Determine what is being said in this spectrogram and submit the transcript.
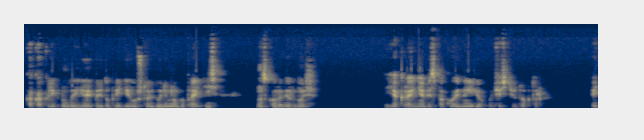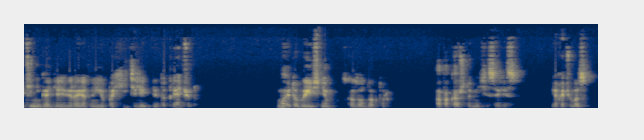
как окликнула ее и предупредила, что иду немного пройтись, но скоро вернусь. Я крайне обеспокоена ее участью, доктор. Эти негодяи, вероятно, ее похитили и где-то прячут. Мы это выясним, сказал доктор. А пока что, миссис Элис, я хочу вас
